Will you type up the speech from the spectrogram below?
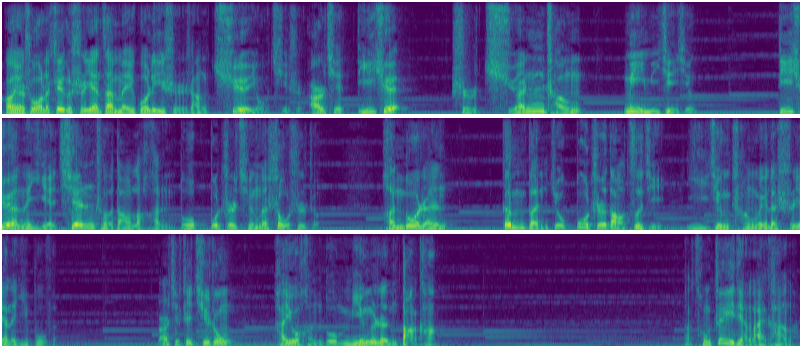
刚也说了，这个实验在美国历史上确有其事，而且的确。是全程秘密进行，的确呢，也牵扯到了很多不知情的受试者，很多人根本就不知道自己已经成为了实验的一部分，而且这其中还有很多名人大咖。那从这一点来看啊，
